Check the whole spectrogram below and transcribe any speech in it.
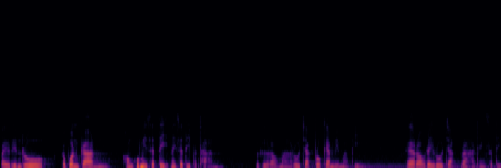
ไปเรียนรู้กระบวนการ ของผู้มีสติในสติปัฏฐาน ก็คือเรามารู้จักโปรแกรม MRP และเราได้รู้จักรหัสแห่งสติ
